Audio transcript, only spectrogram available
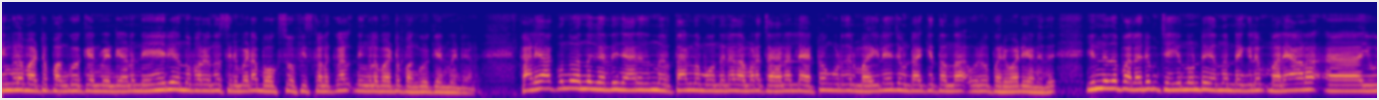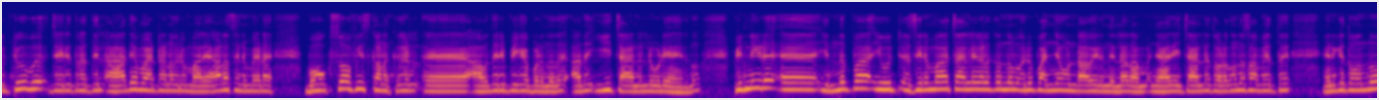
നിങ്ങളുമായിട്ട് പങ്കുവെക്കാൻ വേണ്ടിയാണ്. നേര് എന്ന് പറയുന്ന സിനിമയുടെ ബോക്സ് ഓഫീസ് കണക്കുകൾ നിങ്ങളുമായിട്ട് പങ്കുവെക്കാൻ വേണ്ടിയാണ്. കളിയാക്കുന്നു എന്ന് കരുതി ഞാനിത് നിർത്താനൊന്നും പോകുന്നില്ല. നമ്മുടെ ചാനലിൽ ഏറ്റവും കൂടുതൽ മൈലേജ് ഉണ്ടാക്കി തന്ന ഒരു പരിപാടിയാണിത്. ഇന്നിത് പലരും ചെയ്യുന്നുണ്ട് എന്നുണ്ടെങ്കിലും മലയാള യൂട്യൂബ് ചരിത്രത്തിൽ ആദ്യമായിട്ടാണ് ഒരു മലയാള സിനിമയുടെ ബോക്സ് ഓഫീസ് കണക്കുകൾ അവതരിപ്പിക്കപ്പെടുന്നത് അത് ഈ ചാനലിലൂടെയായിരുന്നു. പിന്നീട് ഇന്നിപ്പോ ഇന്നിപ്പോൾ യൂട്യൂബ് സിനിമാ ചാനലുകൾക്കൊന്നും ഒരു പഞ്ഞം ഉണ്ടായിരുന്നില്ല ഞാൻ ഈ ചാനൽ തുടങ്ങുന്ന സമയത്ത് എനിക്ക് തോന്നുന്നു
